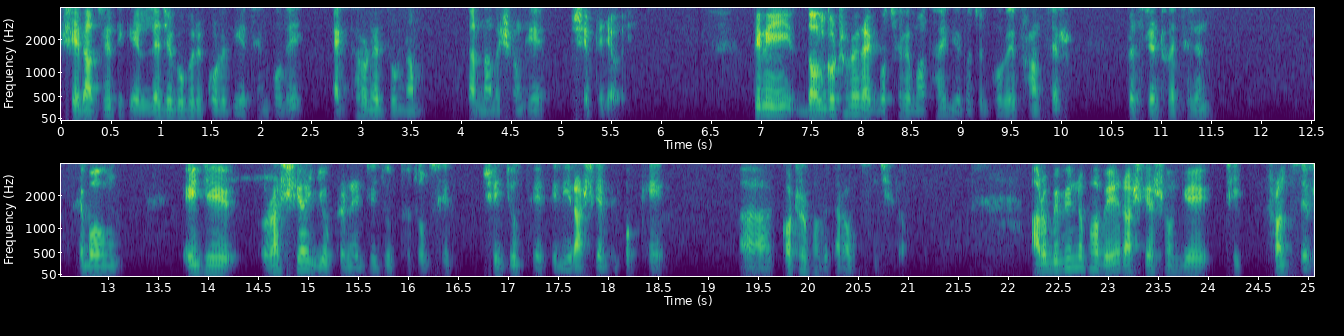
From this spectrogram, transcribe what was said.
সেই রাজনীতিকে লেজে গোবরে করে দিয়েছেন বলে এক ধরনের দুর্নাম তার নামের সঙ্গে সেপে যাবে। তিনি দল গঠনের এক বছরের মাথায় নির্বাচন করে ফ্রান্সের প্রেসিডেন্ট হয়েছিলেন এবং এই যে রাশিয়া ইউক্রেনের যে যুদ্ধ চলছে সেই যুদ্ধে তিনি রাশিয়ার বিপক্ষে কঠোরভাবে তার অবস্থান ছিল। আরও বিভিন্নভাবে রাশিয়ার সঙ্গে ঠিক ফ্রান্সের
